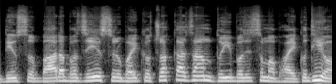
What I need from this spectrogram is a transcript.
दिउँसो बाह्र बजे सुरु भएको चक्का जाम दुई बजेसम्म भएको थियो।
